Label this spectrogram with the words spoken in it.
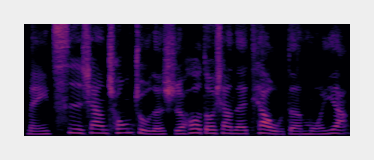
每一次像冲煮的时候都像在跳舞的模样。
